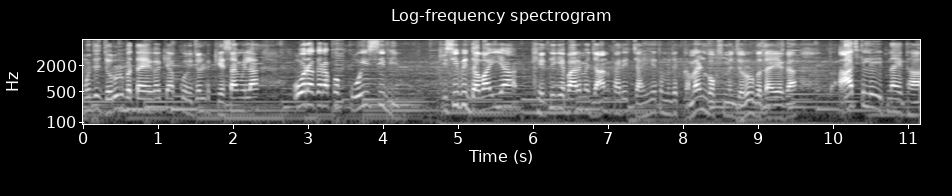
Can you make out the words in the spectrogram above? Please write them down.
मुझे ज़रूर बताइएगा कि आपको रिज़ल्ट कैसा मिला। और अगर आपको कोई सी भी किसी भी दवाई या खेती के बारे में जानकारी चाहिए तो मुझे कमेंट बॉक्स में ज़रूर बताइएगा। तो आज के लिए इतना ही था।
